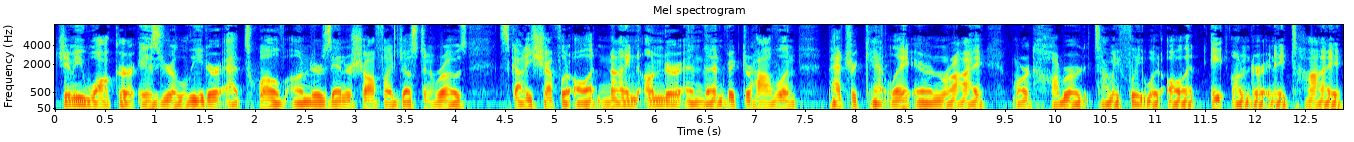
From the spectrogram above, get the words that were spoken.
Jimmy Walker is your leader at 12 under. Xander Schauffele, Justin Rose, Scottie Scheffler all at 9 under. And then Viktor Hovland, Patrick Cantlay, Aaron Rai, Mark Hubbard, Tommy Fleetwood all at 8 under in a tie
